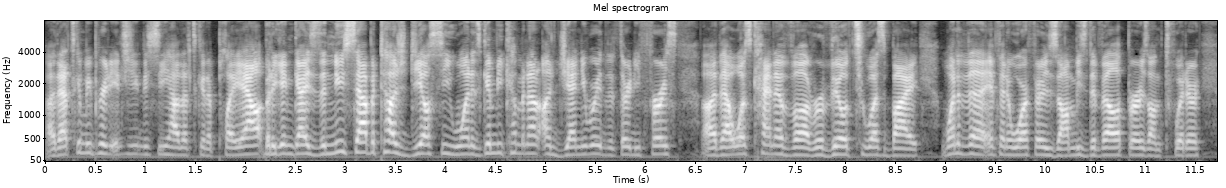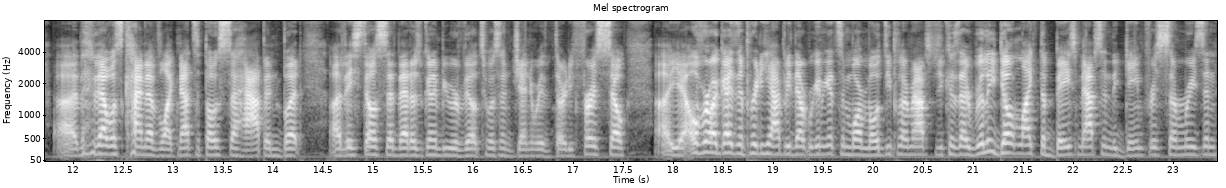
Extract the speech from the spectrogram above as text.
uh, that's going to be pretty interesting to see how that's going to play out. But again, guys, the new Sabotage DLC 1 is going to be coming out on January the 31st. Uh, that was kind of uh, revealed to us by one of the Infinite Warfare Zombies developers on Twitter. Uh, that was kind of like not supposed to happen, but uh, they still said that it was going to be revealed to us on January the 31st. So uh, yeah, overall, guys, I'm pretty happy that we're going to get some more multiplayer maps because I really don't like the base maps in the game for some reason.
